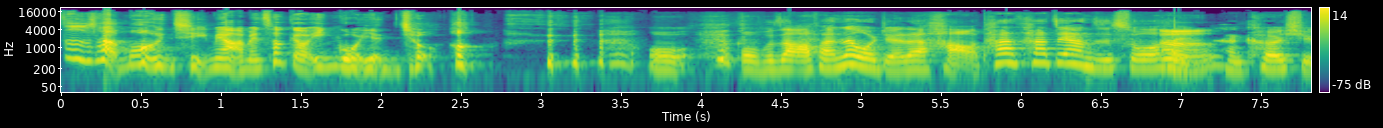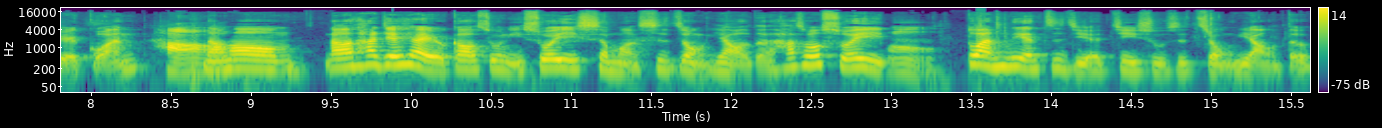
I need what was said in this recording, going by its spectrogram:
这是很莫名其妙，每次都给我英国研究。我我不知道，反正我觉得好，他他这样子说很、嗯很科学观，好，然后然后他接下来有告诉你，所以什么是重要的？他说，所以嗯锻炼自己的技术是重要的。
